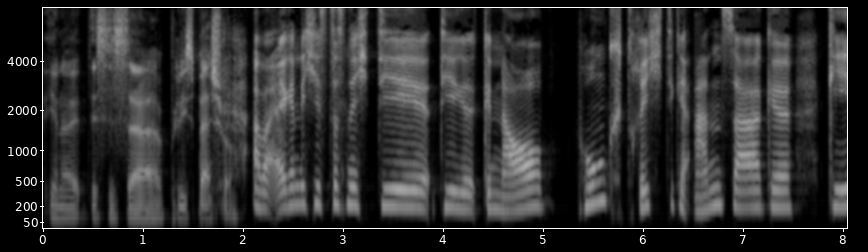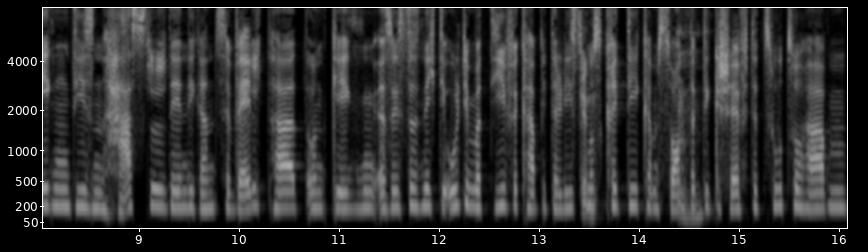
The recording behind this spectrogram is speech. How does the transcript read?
You know, this is uh, pretty special. Aber eigentlich ist das nicht die, die genau Punkt, richtige Ansage gegen diesen Hassel, den die ganze Welt hat und gegen, also ist das nicht die ultimative Kapitalismuskritik, am Sonntag mhm. die Geschäfte zuzuhaben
